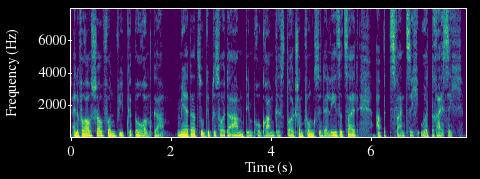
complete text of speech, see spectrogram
Eine Vorausschau von Wiebke Poromka. Mehr dazu gibt es heute Abend im Programm des Deutschlandfunks in der Lesezeit ab 20.30 Uhr.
